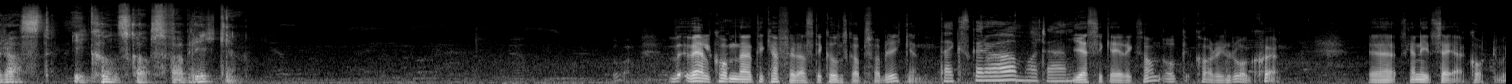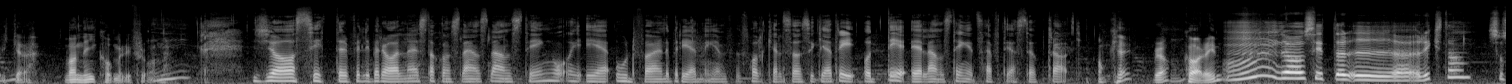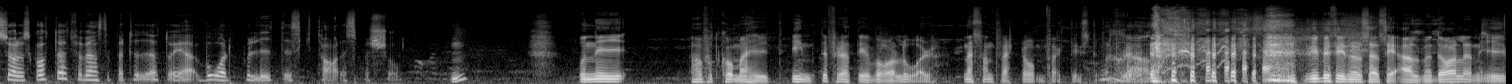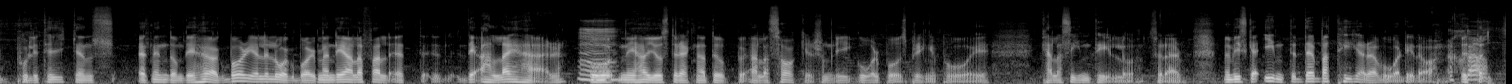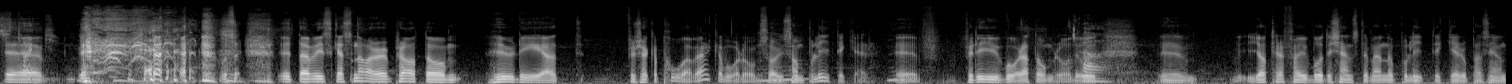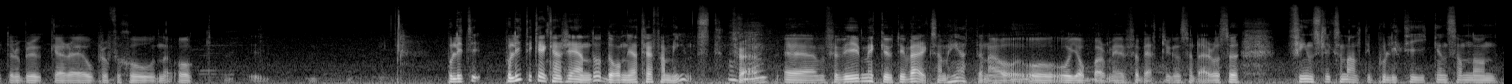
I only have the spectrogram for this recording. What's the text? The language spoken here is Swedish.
Kafferast i Kunskapsfabriken. Välkomna till Kafferast i Kunskapsfabriken. Tack ska du ha Mårten. Jessica Eriksson och Karin Rågsjö. Eh, ska ni säga kort vilka, var ni kommer ifrån? Mm. Jag sitter för Liberalerna i Stockholms läns landsting och är ordförande i beredningen för folkhälsa och psykiatri och det är landstingets häftigaste uppdrag. Okej, bra. Karin? Mm, jag sitter i eh, riksdagen, socialutskottet för Vänsterpartiet och är vårdpolitisk talesperson. Och ni har fått komma hit, inte för att det är valår, nästan tvärtom faktiskt. Vi befinner oss alltså i Almedalen i politikens, jag vet inte om det är högborg eller lågborg, men det är i alla fall ett, det alla är här. Mm. Och ni har just räknat upp alla saker som ni går på och springer på och är, kallas in till och sådär. Men vi ska inte debattera vård idag. Skönt, eh, tack. och utan vi ska snarare prata om hur det är att försöka påverka vård och omsorg som politiker. Eh, f- för det är ju vårt område. Och, Ah, eh, jag träffar ju både tjänstemän och politiker och patienter och brukare och profession och eh, politi- politiker kanske ändå de jag träffar minst. Tror Mhm. jag. Eh, för vi är mycket ute i verksamheterna och, och, och jobbar med förbättring och sådär. Och så finns liksom alltid politiken som någon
